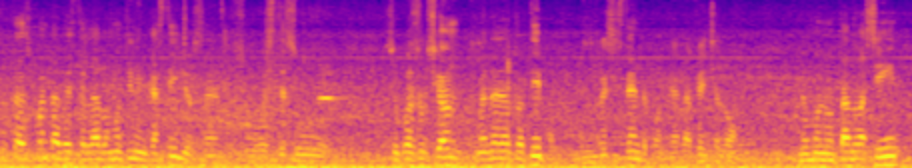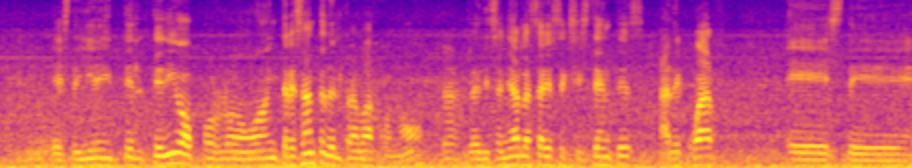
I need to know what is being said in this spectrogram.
tú te das cuenta de este lado no tienen castillos, su, este, su, su construcción va de otro tipo, resistente, porque a la fecha lo, lo hemos notado así. Este, y te, te digo por lo interesante del trabajo, ¿no? Claro. Rediseñar las áreas existentes, adecuar este,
